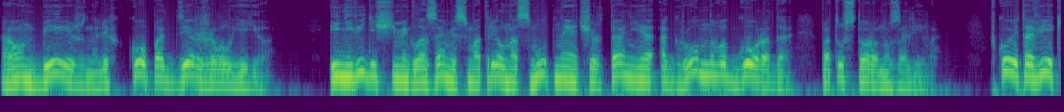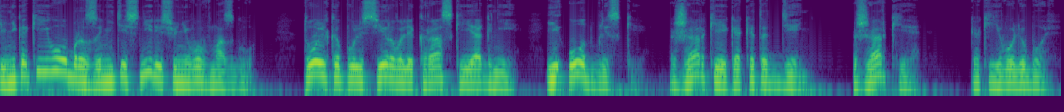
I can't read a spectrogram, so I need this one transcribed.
а он бережно, легко поддерживал ее и невидящими глазами смотрел на смутные очертания огромного города по ту сторону залива. В кои-то веки никакие образы не теснились у него в мозгу. Только пульсировали краски и огни, и отблески, жаркие, как этот день, жаркие, как его любовь.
